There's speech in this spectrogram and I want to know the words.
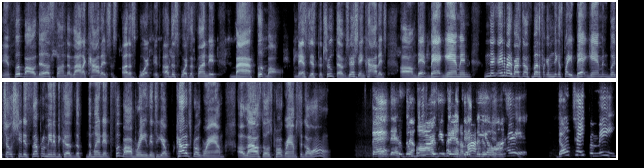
And football does fund a lot of college other sports. Other sports are funded by football. That's just the truth of, it, especially in college. Um, that backgammon, n- ain't nobody watching no motherfucking niggas play backgammon, but your shit is supplemented because the, the money that football brings into your college program allows those programs to go on. And Facts, that's 'cause them the boosters paying argument a lot of them Deion niggas. had. Don't take from me,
